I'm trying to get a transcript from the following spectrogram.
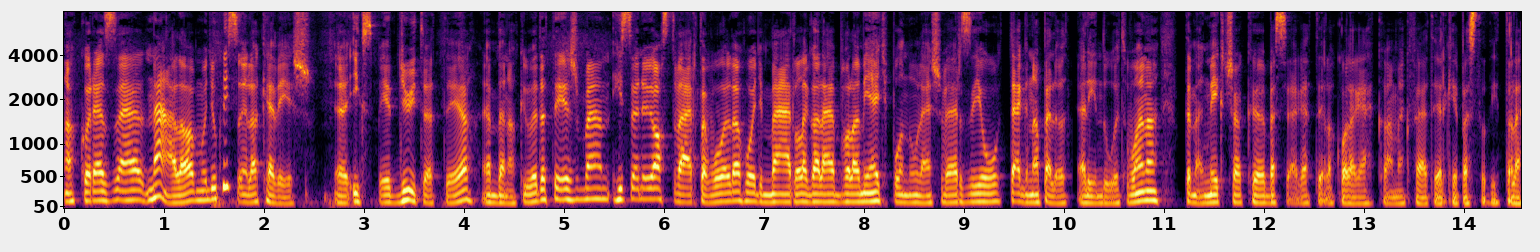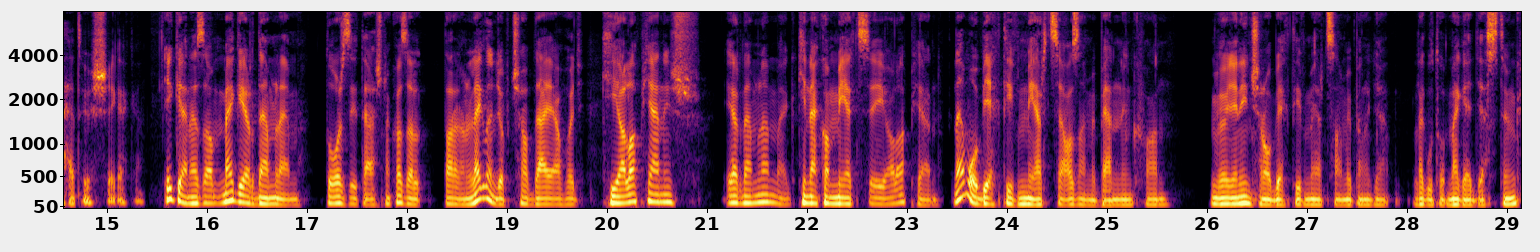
akkor ezzel nála mondjuk viszonylag kevés XP-t gyűjtöttél ebben a küldetésben, hiszen ő azt várta volna, hogy már legalább valami 1.0-es verzió tegnap előtt elindult volna, te meg még csak beszélgettél a kollégákkal, meg feltérképezted itt a lehetőségeket. Igen, ez a megérdemlem torzításnak az a talán a legnagyobb csapdája, hogy ki alapján is érdemlem meg? Kinek a mércéi alapján? Nem objektív mérce az, ami bennünk van, mivel ugye nincsen objektív mérce, amiben ugye legutóbb megegyeztünk,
